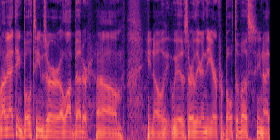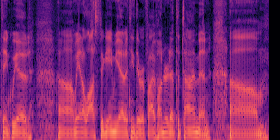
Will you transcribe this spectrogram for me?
I mean, I think both teams are a lot better. Um, you know, it was earlier in the year for both of us. You know, I think we had uh, we hadn't lost a game yet. I think they were 500 at the time, and um,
